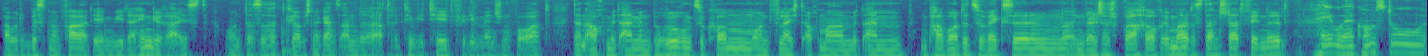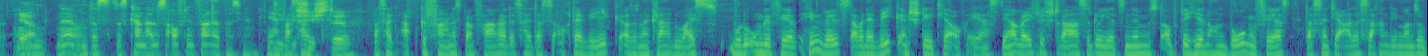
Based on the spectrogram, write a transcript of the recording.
aber du bist mit dem Fahrrad irgendwie dahin gereist und das hat, glaube ich, eine ganz andere Attraktivität für die Menschen vor Ort, dann auch mit einem in Berührung zu kommen und vielleicht auch mal mit einem ein paar Worte zu wechseln, in welcher Sprache auch immer das dann stattfindet. Hey, woher kommst du? Und, Ja. ne, und das, das kann alles auf dem Fahrrad passieren. Ja, die was halt, Geschichte. was halt abgefahren ist beim Fahrrad, ist halt, dass auch der Weg, also na klar, du weißt, wo du ungefähr hin willst, aber der Weg entsteht ja auch erst, ja, welche Straße du jetzt nimmst, ob du hier noch einen Bogen fährst, das sind ja alles Sachen, die man so,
